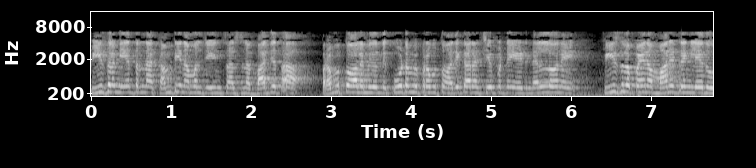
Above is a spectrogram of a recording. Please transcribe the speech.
ఫీజుల నియంత్రణ కమిటీని అమలు చేయించాల్సిన బాధ్యత ప్రభుత్వాల మీద ఉంది. కూటమి ప్రభుత్వం అధికారం చేపట్టిన ఏడు నెలల్లోనే ఫీజుల పైన మానిటరింగ్ లేదు.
